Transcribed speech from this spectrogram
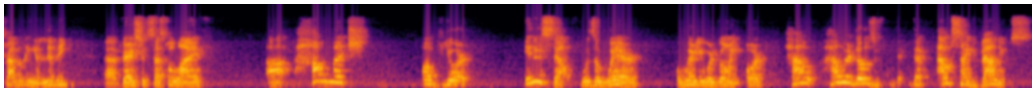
traveling and living a very successful life. Uh, how much of your inner self was aware of where you were going, or how how were those the outside values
